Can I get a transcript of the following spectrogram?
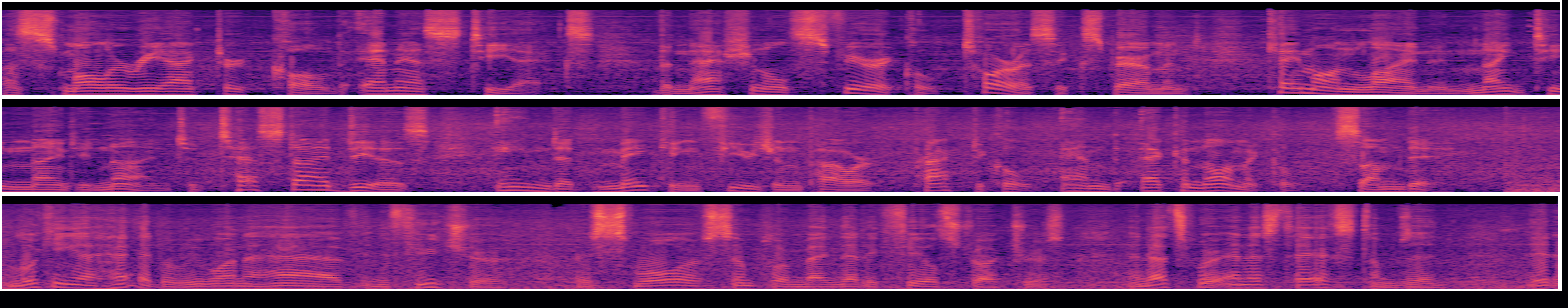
a smaller reactor called NSTX, the National Spherical Torus Experiment, came online in 1999 to test ideas aimed at making fusion power practical and economical someday. Looking ahead, we want to have in the future is smaller, simpler magnetic field structures, and that's where NSTX comes in. It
